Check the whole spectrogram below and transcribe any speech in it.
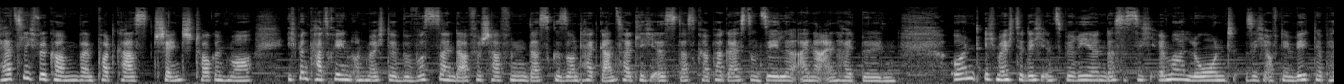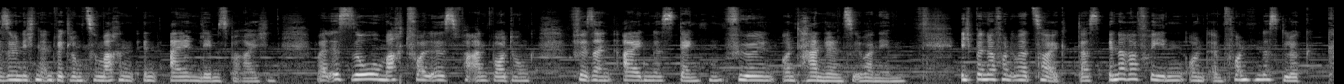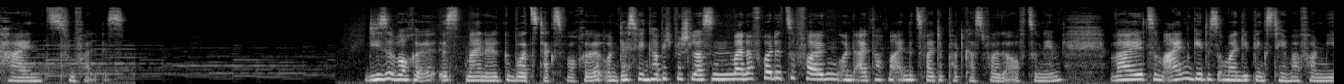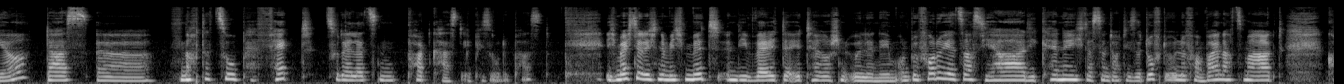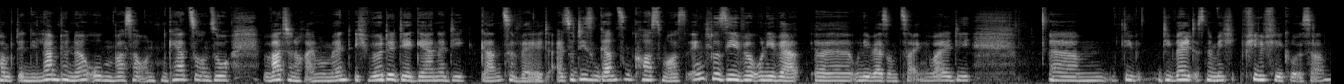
Herzlich willkommen beim Podcast Change Talk and More. Ich bin Katrin und möchte Bewusstsein dafür schaffen, dass Gesundheit ganzheitlich ist, dass Körper, Geist und Seele eine Einheit bilden. Und ich möchte dich inspirieren, dass es sich immer lohnt, sich auf den Weg der persönlichen Entwicklung zu machen in allen Lebensbereichen, weil es so machtvoll ist, Verantwortung für sein eigenes Denken, Fühlen und Handeln zu übernehmen. Ich bin davon überzeugt, dass innerer Frieden und empfundenes Glück kein Zufall ist. Diese Woche ist meine Geburtstagswoche und deswegen habe ich beschlossen, meiner Freude zu folgen und einfach mal eine zweite Podcast-Folge aufzunehmen. Weil zum einen geht es um ein Lieblingsthema von mir, das äh, noch dazu perfekt zu der letzten Podcast-Episode passt. Ich möchte dich nämlich mit in die Welt der ätherischen Öle nehmen. Und bevor du jetzt sagst, ja, die kenne ich, das sind doch diese Duftöle vom Weihnachtsmarkt, kommt in die Lampe, ne, oben Wasser, unten Kerze und so. Warte noch einen Moment. Ich würde dir gerne die ganze Welt, also diesen ganzen Kosmos inklusive Univers äh, Universum zeigen, weil die, ähm, die, die Welt ist nämlich viel, viel größer.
